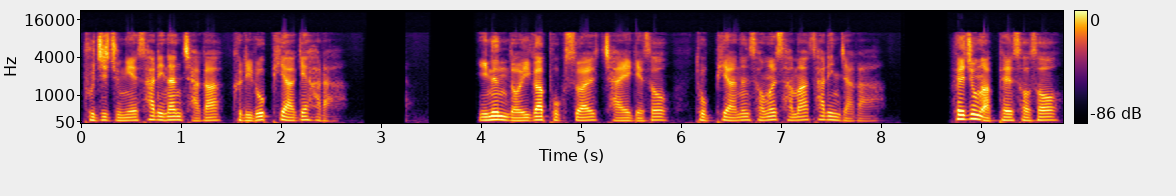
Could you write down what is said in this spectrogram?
부지 중에 살인한 자가 그리로 피하게 하라. 이는 너희가 복수할 자에게서 도피하는 성을 삼아 살인자가 회중 앞에 서서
